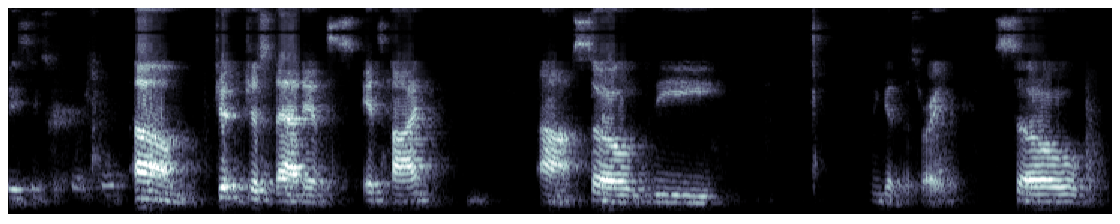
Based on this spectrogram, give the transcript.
basic proportional? Um, ju- just that it's, it's high. Uh, so the, let me get this right. So,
